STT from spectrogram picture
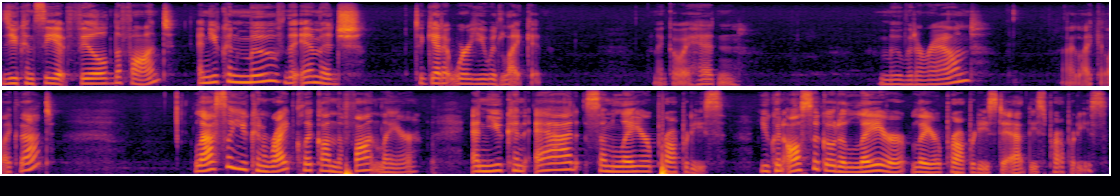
As you can see it filled the font and you can move the image to get it where you would like it. I'm going to go ahead and move it around. I like it like that. Lastly, you can right click on the font layer and you can add some layer properties. You can also go to layer layer properties to add these properties.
